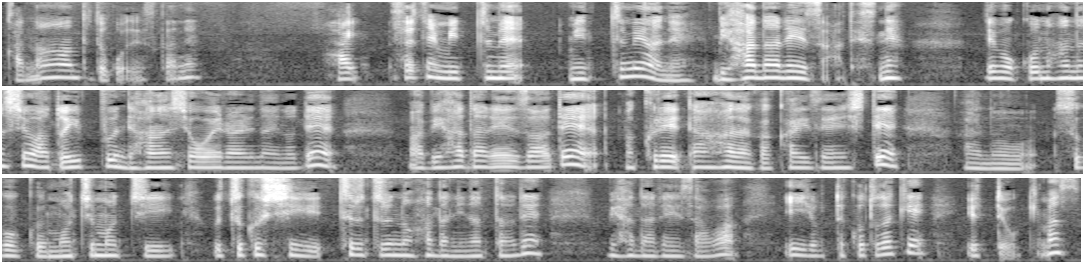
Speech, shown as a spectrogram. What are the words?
かなーってとこですかね。はい。そして3つ目。3つ目はね、美肌レーザーですね。でもこの話はあと1分で話し終えられないので、まあ、美肌レーザーで、まあ、クレーター肌が改善して、あの、すごくもちもち、美しい、ツルツルの肌になったので、美肌レーザーはいいよってことだけ言っておきます。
